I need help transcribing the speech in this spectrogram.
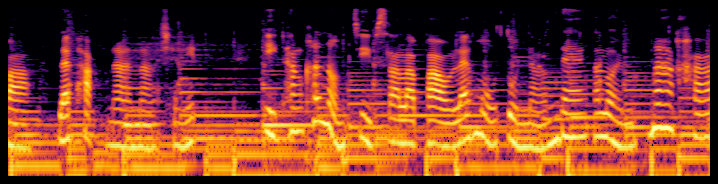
ปลาและผักนานาชนิด อีกทั้งขนมจีบซาลาเปาและหมูตุ๋นน้ำแดงอร่อยมาก ๆ ค่ะ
